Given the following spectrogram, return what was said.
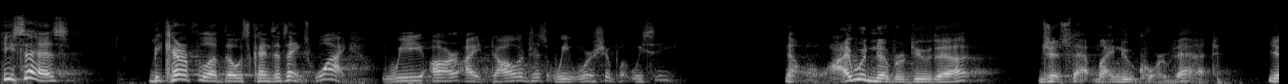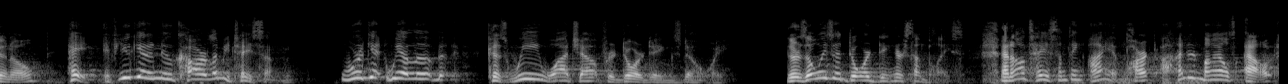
he says, be careful of those kinds of things. Why? We are idolaters. We worship what we see. Now, oh, I would never do that. Just that my new Corvette, you know. Hey, if you get a new car, let me tell you something. We're get we a little bit because we watch out for door dings, don't we? There's always a door dinger someplace. And I'll tell you something, I have parked 100 miles out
